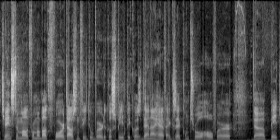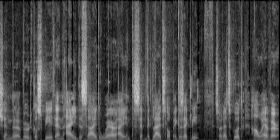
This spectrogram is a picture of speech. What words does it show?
change the mode from about 4,000 feet to vertical speed because then I have exact control over the pitch and the vertical speed and I decide where I intercept the glide slope exactly. So that's good. However,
